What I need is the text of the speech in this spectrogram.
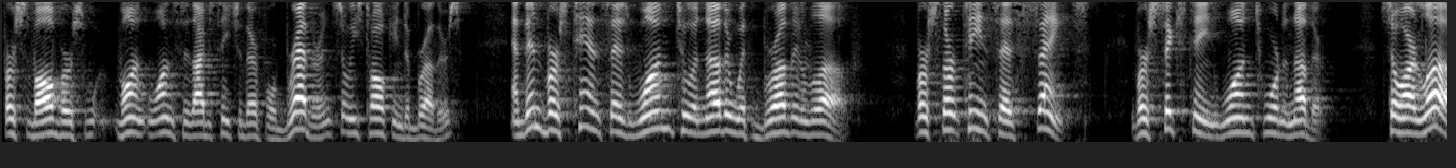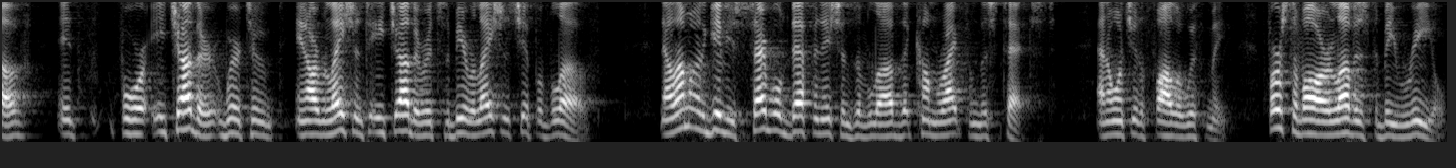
First of all, verse 1, 1 says, I beseech you, therefore, brethren. So he's talking to brothers. And then verse 10 says, one to another with brotherly love. Verse 13 says, saints. Verse 16, one toward another. So our love it, for each other, we're to, in our relation to each other, it's to be a relationship of love. Now, I'm going to give you several definitions of love that come right from this text, and I want you to follow with me. First of all, our love is to be real.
